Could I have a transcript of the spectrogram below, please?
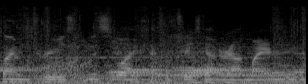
Climbing trees, and this is why I cut the trees down around my area.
